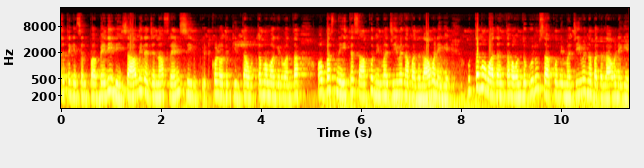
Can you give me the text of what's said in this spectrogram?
ಜೊತೆಗೆ ಸ್ವಲ್ಪ ಬೆರೀರಿ. ಸಾವಿರ ಜನ ಫ್ರೆಂಡ್ಸ್ ಇಟ್ಕೊಳ್ಳೋದಕ್ಕಿಂತ ಉತ್ತಮವಾಗಿರುವಂಥ ಒಬ್ಬ ಸ್ನೇಹಿತ ಸಾಕು ನಿಮ್ಮ ಜೀವನ ಬದಲಾವಣೆಗೆ. ಉತ್ತಮವಾದಂತಹ ಒಂದು ಗುರು ಸಾಕು ನಿಮ್ಮ ಜೀವನ ಬದಲಾವಣೆಗೆ.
